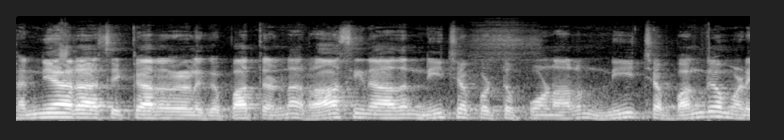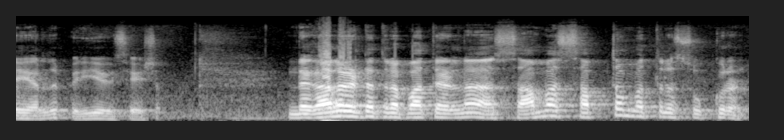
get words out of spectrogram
கன்னியா ராசிக்காரர்களுக்கு பார்த்தோன்னா ராசிநாதன் நீச்சப்பட்டு போனாலும் நீச்ச பங்கம் அடையிறது பெரிய விசேஷம். இந்த காலகட்டத்தில் பார்த்தோன்னா சம சப்தமத்தில் சுக்கரன்.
